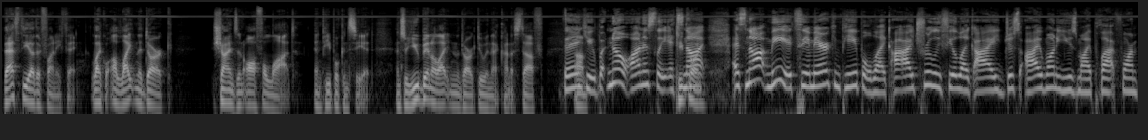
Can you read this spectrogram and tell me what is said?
That's the other funny thing. Like a light in the dark shines an awful lot, and people can see it. And so you've been a light in the dark doing that kind of stuff. Thank you. But no, honestly, it's not going. it's not me. It's the American people. Like I, I truly feel like I just I want to use my platform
